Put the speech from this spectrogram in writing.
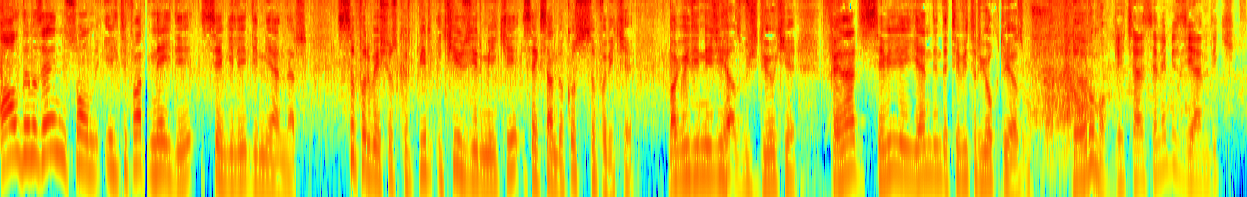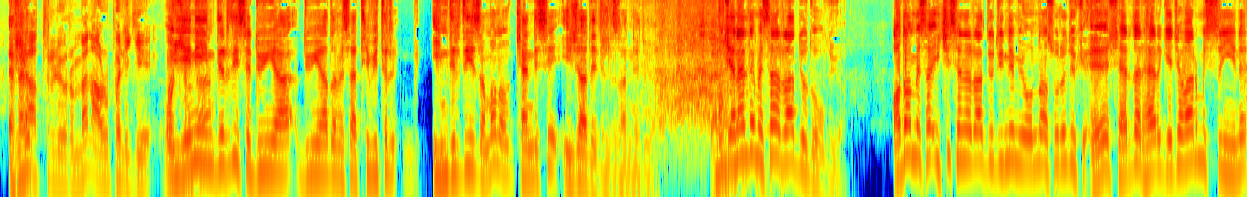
Aldığınız en son iltifat neydi sevgili dinleyenler? 0541 222 8902. Bak bir dinleyici yazmış diyor ki Fener Sevilla'yı yendiğinde Twitter yoktu yazmış. Doğru mu? Geçen sene biz yendik. Efendim? İyi hatırlıyorum ben Avrupa Ligi. O yeni maçında. indirdiyse dünya dünyada mesela Twitter indirdiği zaman o kendisi icat edildi zannediyor. Bu genelde mesela radyoda oluyor. Adam mesela iki sene radyo dinlemiyor ondan sonra diyor ki e Serdar her gece varmışsın yine.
